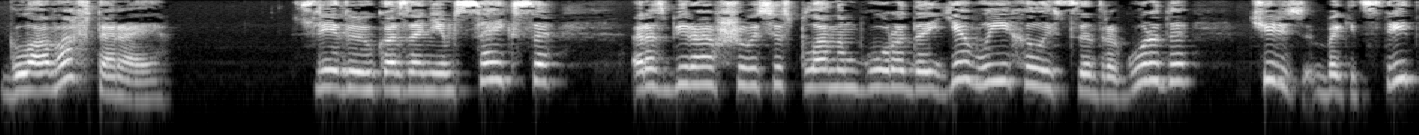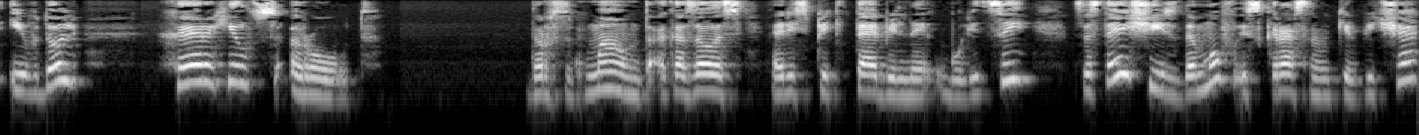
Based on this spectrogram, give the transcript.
Глава вторая. Следуя указаниям Сайкса, разбиравшегося с планом города, я выехала из центра города через Беккет-стрит и вдоль Хэрхиллс-роуд. Дорсет-Маунт оказалась респектабельной улицей, состоящей из домов из красного кирпича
